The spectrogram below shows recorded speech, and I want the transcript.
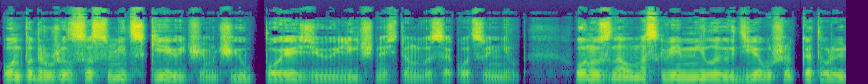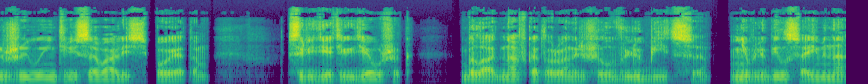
Он подружился с Мицкевичем, чью поэзию и личность он высоко ценил. Он узнал в Москве милых девушек, которые живо интересовались поэтом. Среди этих девушек была одна, в которую он решил влюбиться. Не влюбился, а именно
